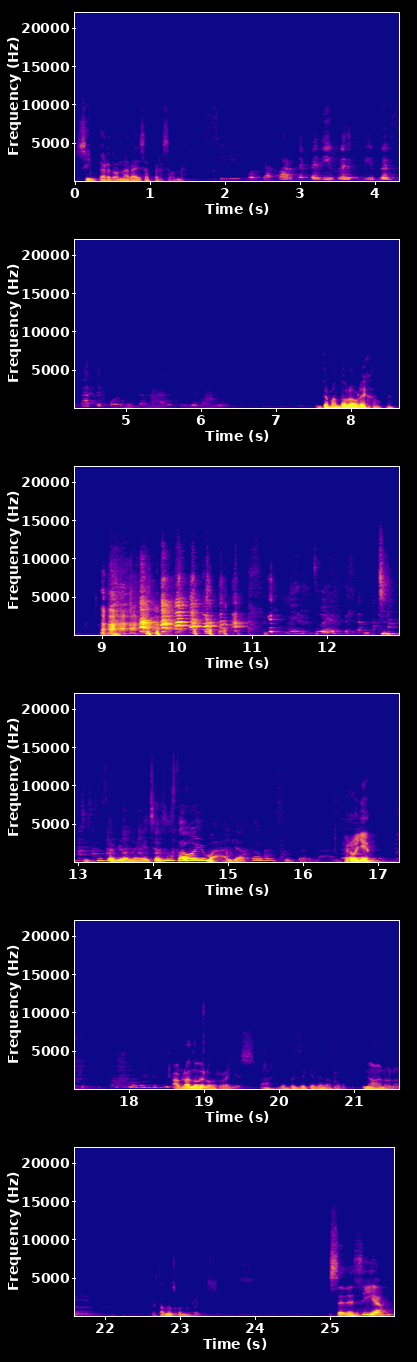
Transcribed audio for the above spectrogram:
sin perdonar a esa persona. Sí, porque aparte pedí, re- di rescate por mi tamal y le valió. Te mandó la oreja, ¿ok? Ch- Chistes de violencia, eso está muy mal, ya estamos súper mal. Pero oye, hablando de los reyes. Ah, yo pensé que de las orejas. No, no, no, no. no. Estamos con los reyes. Se decía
